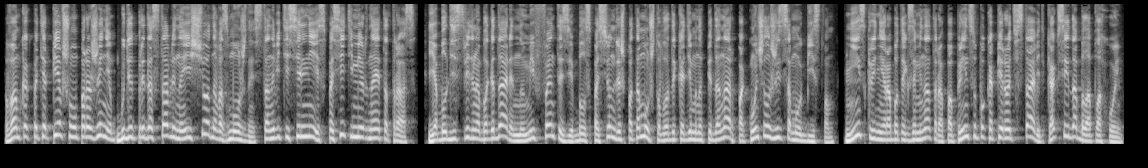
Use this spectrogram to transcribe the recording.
Вам, как потерпевшему поражение, будет предоставлена еще одна возможность. Становитесь сильнее, спасите мир на этот раз. Я был действительно благодарен, но миф фэнтези был спасен лишь потому, что владыка демонов Педанар покончил жизнь самоубийством. Неискренняя работа экзаменатора по принципу копировать-вставить, как всегда, была плохой.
